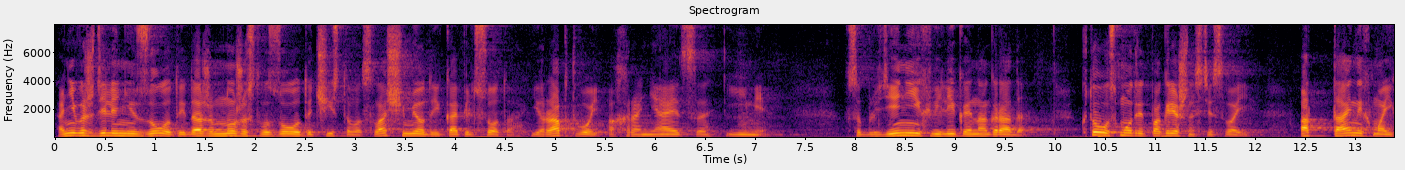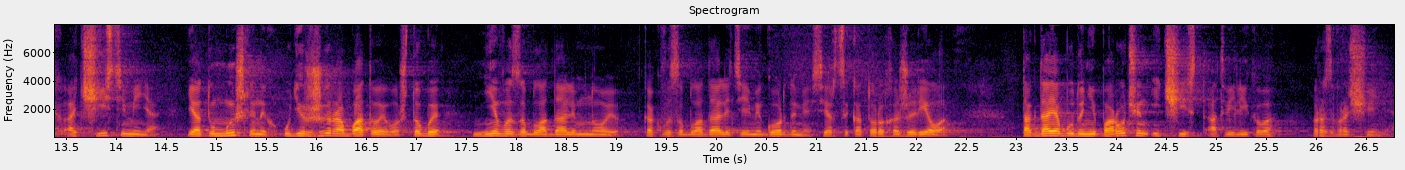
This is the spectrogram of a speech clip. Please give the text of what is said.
Они вожделение золота и даже множество золота чистого, слаще меда и капель сота, и раб твой охраняется ими. В соблюдении их великая награда. Кто усмотрит погрешности свои? От тайных моих очисти меня, и от умышленных удержи раба твоего, чтобы не возобладали мною, как возобладали теми гордыми, сердце которых ожирело, Тогда я буду непорочен и чист от великого развращения.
